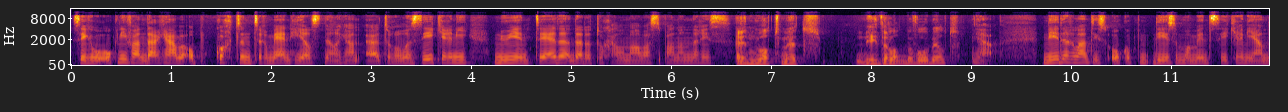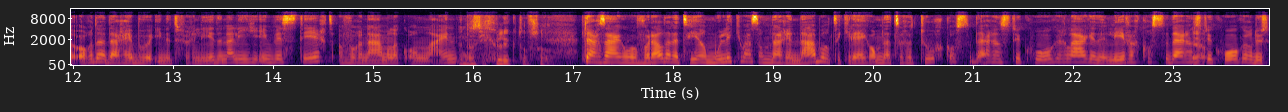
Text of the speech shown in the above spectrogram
zeggen we ook niet van daar gaan we op korte termijn heel snel gaan uitrollen. Zeker niet nu in tijden dat het toch allemaal wat spannender is. En wat met Nederland bijvoorbeeld? Ja, Nederland is ook op deze moment zeker niet aan de orde. Daar hebben we in het verleden al in geïnvesteerd, voornamelijk online. En dat is niet gelukt of zo? Daar zagen we vooral dat het heel moeilijk was om dat rendabel te krijgen, omdat de retourkosten daar een stuk hoger lagen, de leverkosten daar een stuk hoger. Dus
